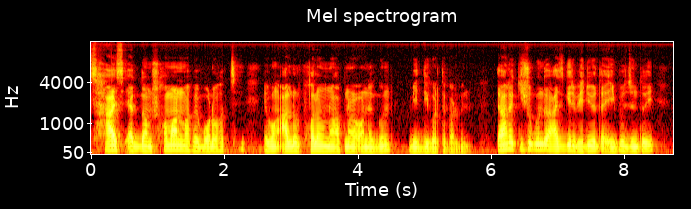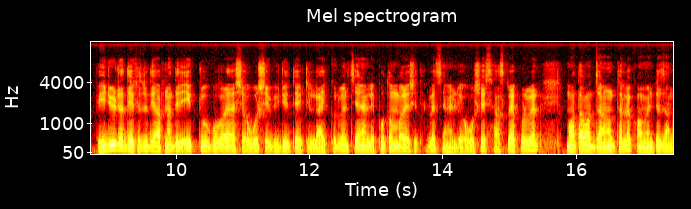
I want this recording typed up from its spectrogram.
সাইজ একদম সমান মাপে বড় হচ্ছে এবং আলুর ফলনও আপনারা অনেক গুণ বৃদ্ধি করতে পারবেন। তাহলে কৃষক বন্ধু, আজকের ভিডিওটা এই পর্যন্তই। ভিডিওটা দেখে যদি আপনাদের একটু উপকারে আসে, অবশ্যই ভিডিওতে একটি লাইক করবেন। চ্যানেলে প্রথমবার এসে থাকলে চ্যানেলটি অবশ্যই সাবস্ক্রাইব করবেন। মতামত জানানো থাকলে কমেন্টে জানান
